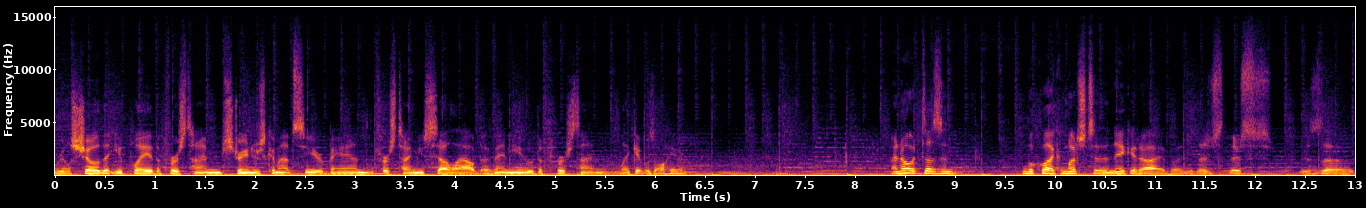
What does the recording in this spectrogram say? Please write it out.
real show that you play, the first time strangers come out to see your band, the first time you sell out a venue, the first time, like it was all here. I know it doesn't look like much to the naked eye, but there's, there's, there's, a,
